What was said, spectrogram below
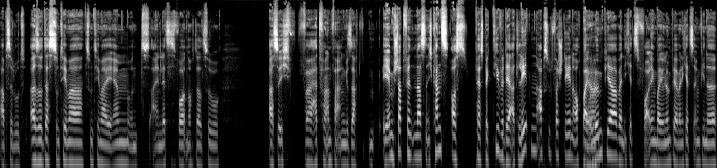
Absolut. Also das zum Thema, zum Thema EM und ein letztes Wort noch dazu. Also ich war- hat von Anfang an gesagt, EM stattfinden lassen. Ich kann es aus Perspektive der Athleten absolut verstehen, auch bei Ja. Olympia, wenn ich jetzt, vor allem bei Olympia, wenn ich jetzt irgendwie eine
